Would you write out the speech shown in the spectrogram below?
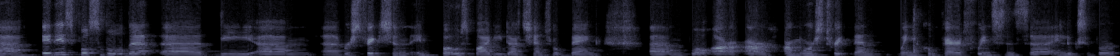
uh, it is possible that uh, the um, uh, restriction imposed by the Dutch central bank, um, well, are, are are more strict than when you compare it, for instance, uh, in Luxembourg.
